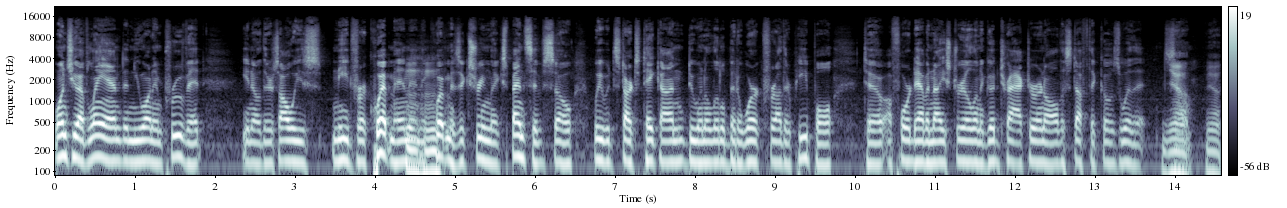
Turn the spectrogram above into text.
once you have land and you want to improve it, you know, there's always need for equipment, mm-hmm. and equipment is extremely expensive. So we would start to take on doing a little bit of work for other people to afford to have a nice drill and a good tractor and all the stuff that goes with it. Yeah, so. yeah.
